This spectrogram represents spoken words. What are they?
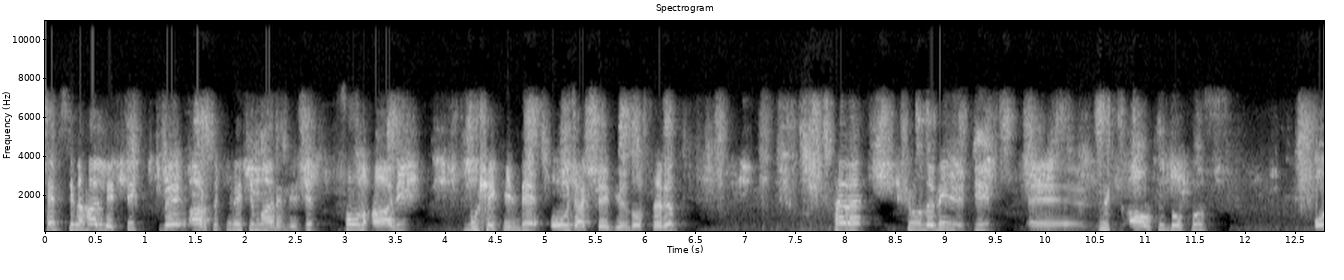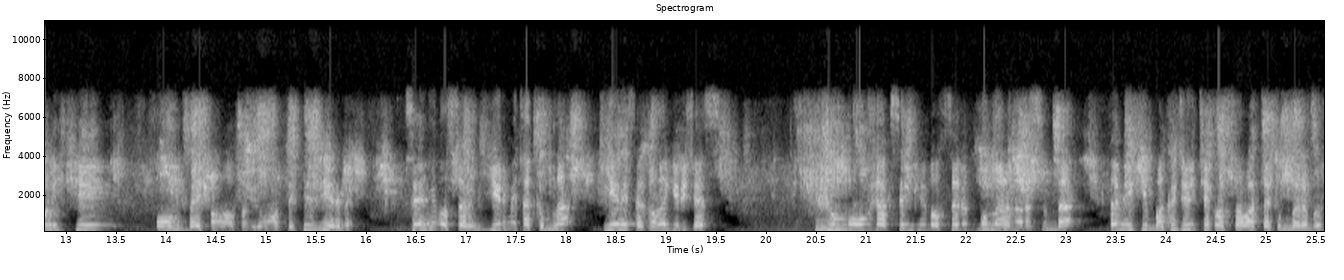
hepsini hallettik ve artık üretim halimizin son hali bu şekilde olacak sevgili dostlarım. Hemen şurada belirteyim. E, 3, 6, 9, 12, 15, 16, 17, 18, 20. Sevgili dostlarım 20 takımla yeni sezona gireceğiz. Jumbo olacak sevgili dostlarım. Bunların arasında tabii ki bakıcı Çekoslovak takımlarımız,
